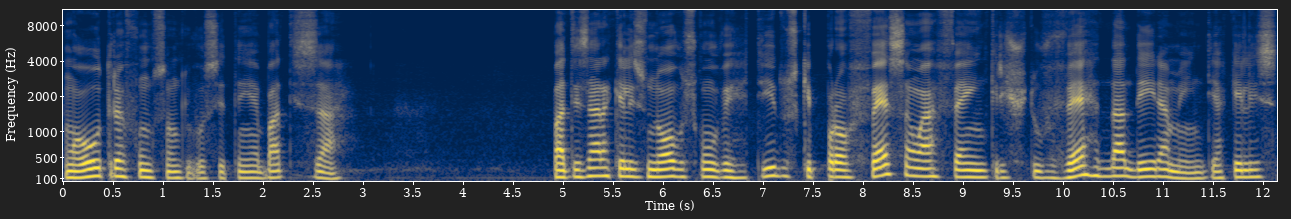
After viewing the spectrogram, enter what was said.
uma outra função que você tem é batizar. Batizar aqueles novos convertidos que professam a fé em Cristo verdadeiramente, aqueles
